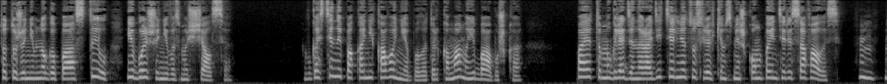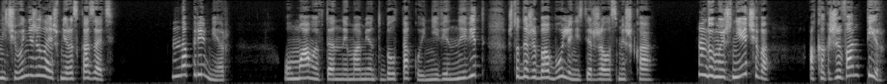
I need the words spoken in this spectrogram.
Тот уже немного поостыл и больше не возмущался. В гостиной пока никого не было, только мама и бабушка. Поэтому, глядя на родительницу, с легким смешком поинтересовалась. «Хм, «Ничего не желаешь мне рассказать?» «Например?» У мамы в данный момент был такой невинный вид, что даже бабуля не сдержала смешка. «Думаешь, нечего? А как же вампир?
